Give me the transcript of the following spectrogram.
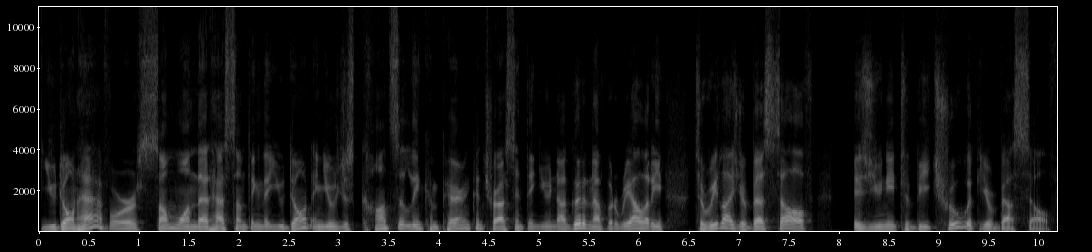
you don't have, or someone that has something that you don't, and you're just constantly comparing, contrasting, thinking you're not good enough. But reality, to realize your best self, is you need to be true with your best self.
